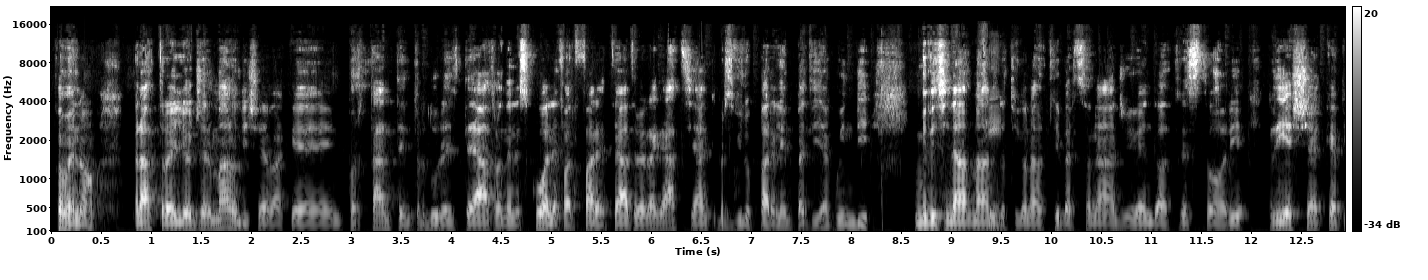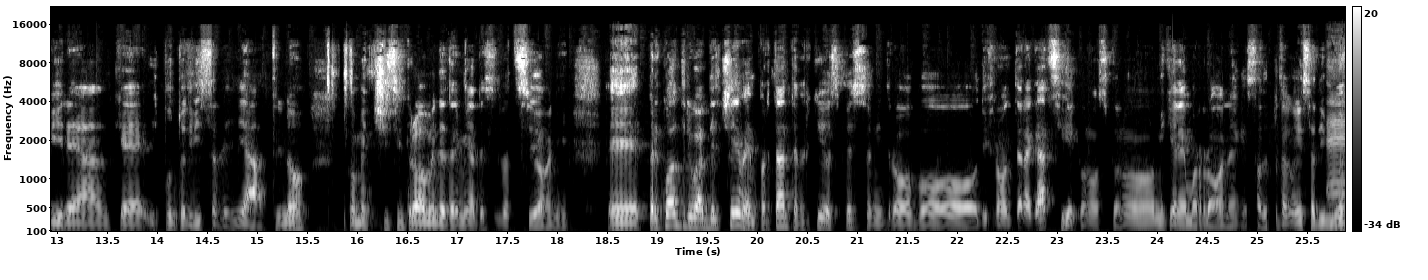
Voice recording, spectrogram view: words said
come no. Peraltro Elio Germano diceva che è importante introdurre il teatro nelle scuole, far fare teatro ai ragazzi anche per sviluppare l'empatia, quindi Sì, immedesimandoti con altri personaggi, vivendo altre storie, riesci a capire anche il punto di vista degli altri, no? Come ci si trova in determinate situazioni. Eh, per quanto riguarda il cinema è importante perché io spesso mi trovo di fronte a ragazzi che conoscono Michele Morrone, che è stato il protagonista di un mio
